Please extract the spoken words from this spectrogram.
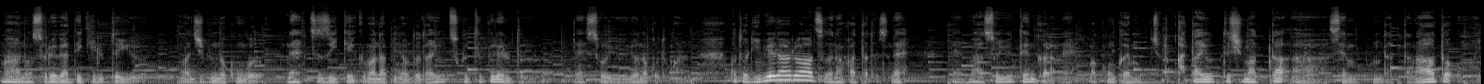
まああのそれができるという、まあ、自分の今後ね続いていく学びの土台を作ってくれるという、ね、そういうようなことかな。あとリベラルアーツがなかったですね。えまあそういう点からね、まあ、今回もちょっと偏ってしまったあ専本だったなと思います。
